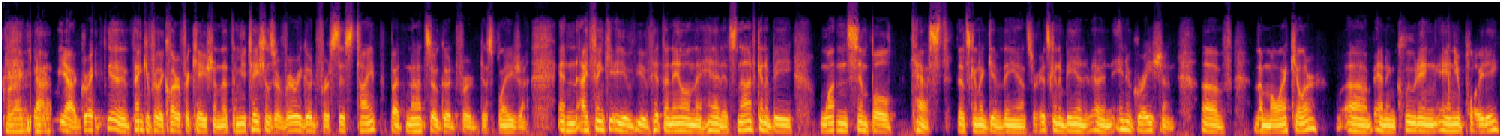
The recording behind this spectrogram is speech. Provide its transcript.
correct? Yeah, yeah, great. Thank you for the clarification that the mutations are very good for cyst type, but not so good for dysplasia. And I think you've, you've hit the nail on the head. It's not going to be one simple test that's going to give the answer. It's going to be an, an integration of the molecular uh, and including aneuploidy.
